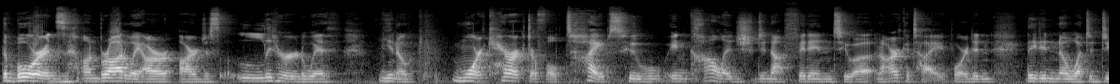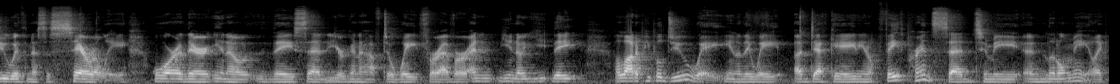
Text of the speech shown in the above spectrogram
the boards on Broadway are are just littered with you know more characterful types who in college did not fit into a, an archetype or didn't they didn't know what to do with necessarily or they're you know they said you're going to have to wait forever and you know they a lot of people do wait. You know, they wait a decade. You know, Faith Prince said to me and Little Me, like,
